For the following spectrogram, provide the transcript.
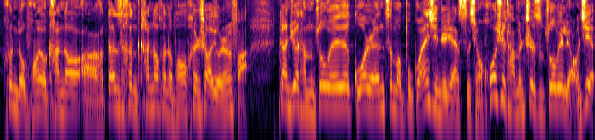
很多朋友看到啊，但是很看到很多朋友很少有人发，感觉他们作为国人怎么不关心这件事情？或许他们只是作为了解，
